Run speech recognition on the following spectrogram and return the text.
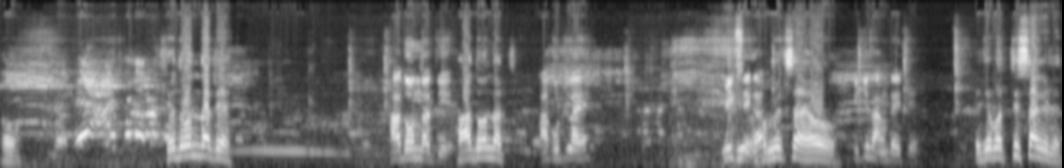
हो. बर. हे दोन दाते हा दोन जाती आहे. हा दोन दात हा कुठला आहे? मिक्स आहे का? मिक्स आहे हो. किती सांगता याचे? त्याचे बत्तीस सांगितलेत.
